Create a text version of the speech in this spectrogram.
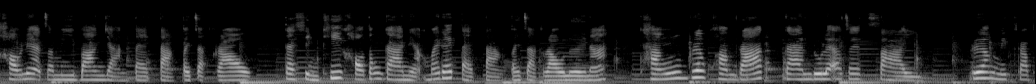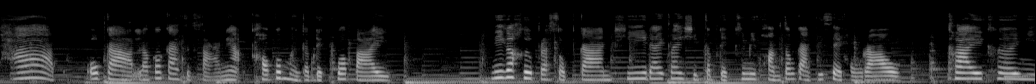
เขาเนี่ยจะมีบางอย่างแตกต่างไปจากเรา แต่สิ่งที่เขาต้องการเนี่ยไม่ได้แตกต่างไปจากเราเลยนะ ทั้งเรื่องความรักการดูแลเอาใจใส่ เรื่องมิตรภาพ โอกาสแล้วก็การศึกษาเนี่ยเขาก็เหมือนกับเด็กทั่วไป นี่ก็คือประสบการณ์ที่ได้ใกล้ชิดกับเด็กที่มีความต้องการพิเศษของเรา ใครเคยมี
